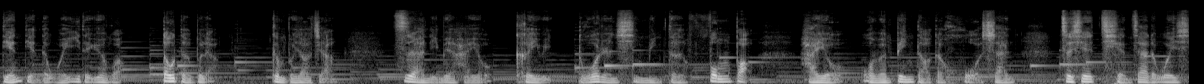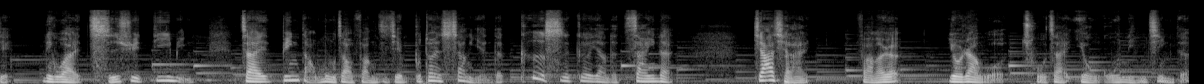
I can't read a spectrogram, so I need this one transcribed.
点点的唯一的愿望都得不了，更不要讲自然里面还有。可以夺人性命的风暴，还有我们冰岛的火山，这些潜在的威胁。另外，持续低迷，在冰岛木造房子间不断上演的各式各样的灾难，加起来，反而又让我处在永无宁静的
